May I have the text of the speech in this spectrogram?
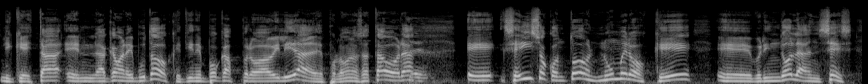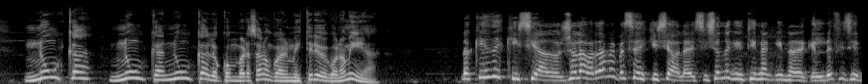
y que está en la Cámara de Diputados, que tiene pocas probabilidades, por lo menos hasta ahora, Sí. eh, se hizo con todos los números que eh, brindó la ANSES. Nunca, nunca, nunca lo conversaron con el Ministerio de Economía. No, es que es desquiciado. Yo la verdad me parece desquiciado. La decisión de Cristina Kirchner de que el déficit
